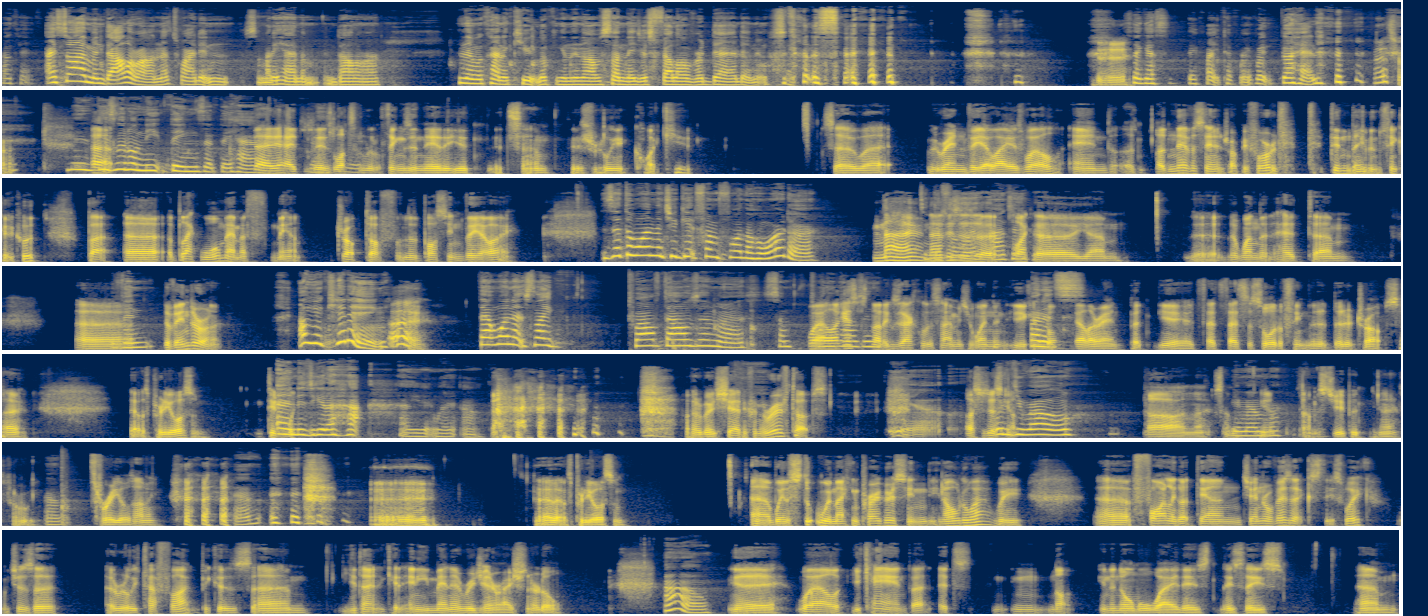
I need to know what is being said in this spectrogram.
Okay. I saw them in Dalaran. That's why I didn't. Somebody had them in Dalaran. And they were kind of cute looking. And then all of a sudden they just fell over dead. And it was kind of sad. Yeah, so I guess they fight tougher. But go ahead. that's right. These Uh, these little neat things that they have. No, yeah, there's lots of little things in there that you. It's um, it's really quite cute. So uh, we ran VOA as well, and I'd- never seen it drop before. Didn't even think it could, but uh, a black war mammoth mount dropped off the boss in VOA. Is that the one that you get from For the Horde? Or? No, no, this is a? Okay. like a um, the the one that had um, uh, Vin- the vendor on it. oh, you're kidding. Oh, That one that's like 12,000 or something. Well, I guess it's not exactly the same as your one that you can buy Dalaran, but yeah, it's, that's that's the sort of thing that it, that it drops. So that was pretty awesome. Didn't And win. did you get a hat? How you didn't win it? Oh, I would have been shouting from the rooftops. yeah. I should just What did you roll? oh no, something, you remember? know, something stupid. You know, it's probably three or something. oh. Uh, that was pretty awesome. Uh, we're st- we're making progress in in Ulduar. We uh, finally got down General Vezax this week, which is a a really tough fight because um, you don't get any mana regeneration at all. Oh, Yeah, well, you can, but it's n- not in a normal way. There's there's these um,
